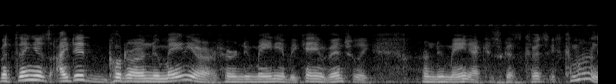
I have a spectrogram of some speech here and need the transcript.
But thing is, I did put her on Numania. Her Numania became eventually her Numania because come on,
